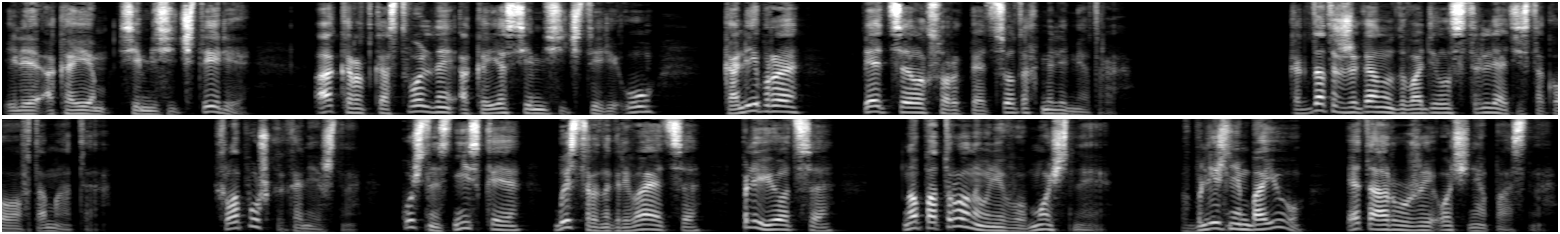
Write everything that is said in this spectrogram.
или АКМ-74, а короткоствольный АКС-74У калибра 5,45 мм. Когда-то Жигану доводилось стрелять из такого автомата. Хлопушка, конечно, кучность низкая, быстро нагревается, плюется, но патроны у него мощные. В ближнем бою это оружие очень опасно.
